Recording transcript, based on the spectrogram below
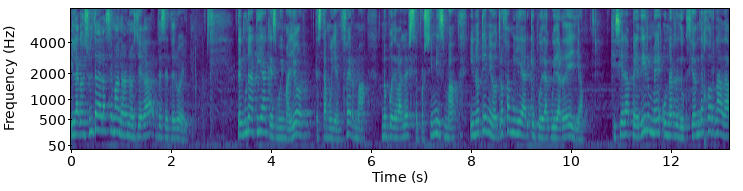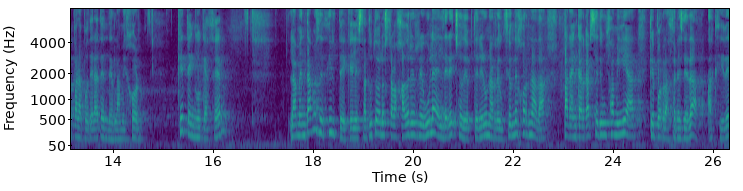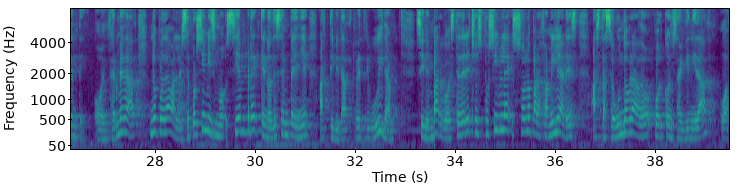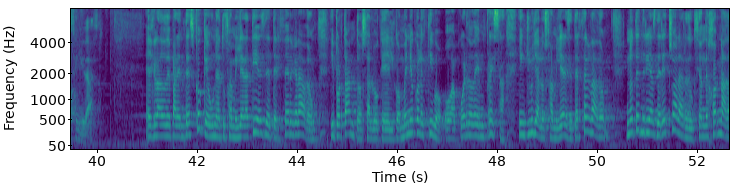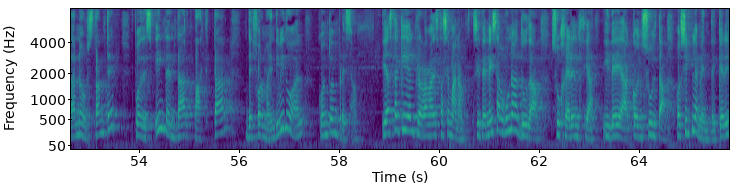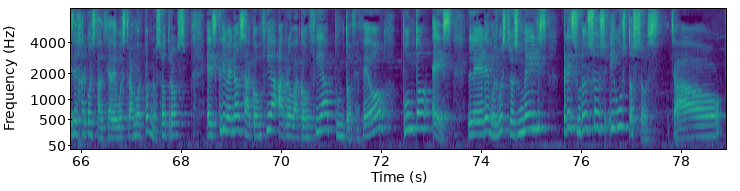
Y la consulta de la semana nos llega desde Teruel. Tengo una tía que es muy mayor, está muy enferma, no puede valerse por sí misma y no tiene otro familiar que pueda cuidar de ella. Quisiera pedirme una reducción de jornada para poder atenderla mejor. ¿Qué tengo que hacer? Lamentamos decirte que el Estatuto de los Trabajadores regula el derecho de obtener una reducción de jornada para encargarse de un familiar que por razones de edad, accidente o enfermedad no pueda valerse por sí mismo siempre que no desempeñe actividad retribuida. Sin embargo, este derecho es posible solo para familiares hasta segundo grado por consanguinidad o afinidad. El grado de parentesco que une a tu familiar a ti es de tercer grado y por tanto, salvo que el convenio colectivo o acuerdo de empresa incluya a los familiares de tercer grado, no tendrías derecho a la reducción de jornada. No obstante, puedes intentar pactar de forma individual con tu empresa. Y hasta aquí el programa de esta semana. Si tenéis alguna duda, sugerencia, idea, consulta o simplemente queréis dejar constancia de vuestro amor por nosotros, escríbenos a confia.confia.cco.es. Leeremos vuestros mails presurosos y gustosos. Chao.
